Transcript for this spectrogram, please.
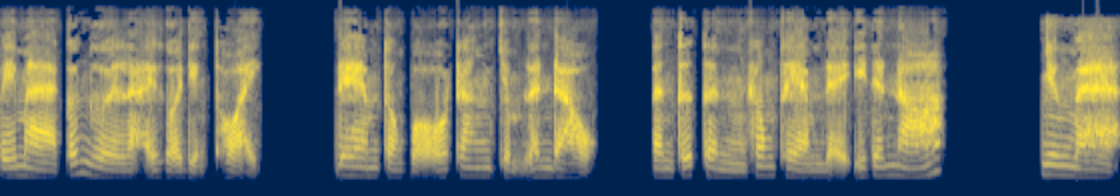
vậy mà có người lại gọi điện thoại, đem toàn bộ trăng chùm lên đầu. Lành tử tình không thèm để ý đến nó. Nhưng mà,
